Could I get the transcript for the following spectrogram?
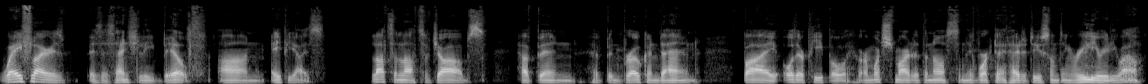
Wayflyer is is essentially built on APIs. Lots and lots of jobs have been have been broken down by other people who are much smarter than us and they've worked out how to do something really really well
